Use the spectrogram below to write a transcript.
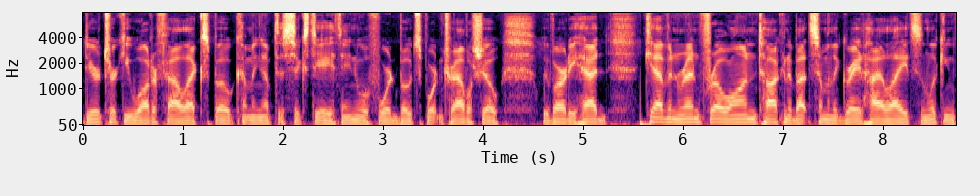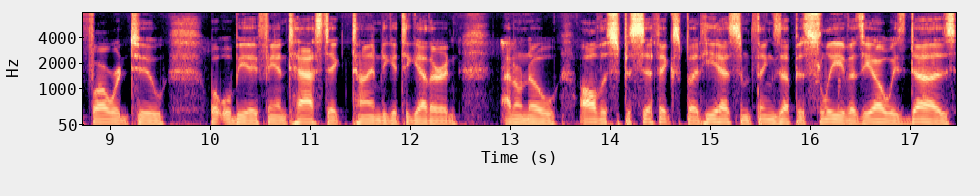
Deer Turkey Waterfowl Expo coming up, the 68th annual Ford Boat Sport and Travel Show. We've already had Kevin Renfro on talking about some of the great highlights and looking forward to what will be a fantastic time to get together. And I don't know all the specifics, but he has some things up his sleeve as he always does.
